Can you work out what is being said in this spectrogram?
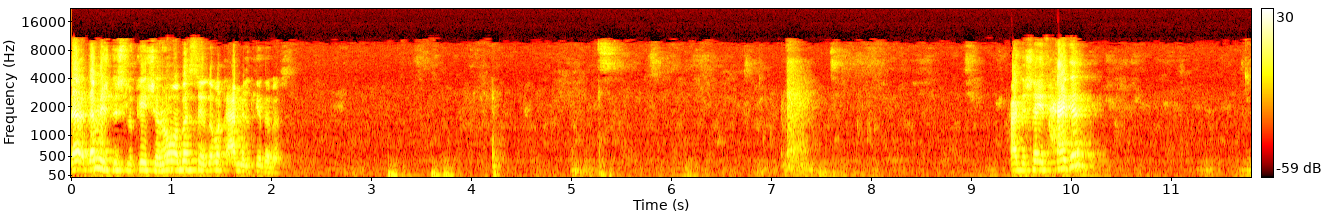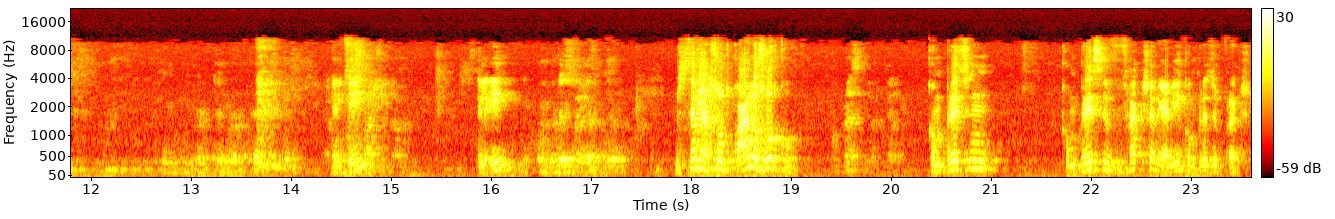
ده ده مش dislocation هو بس يا دوبك عامل كده بس. حد شايف حاجة؟ الإيه؟ الايه؟ مش سامع صوتكم. علوا صوتكم. compressing compressive fracture يعني إيه compressive fracture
